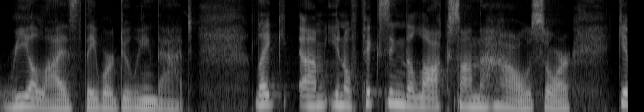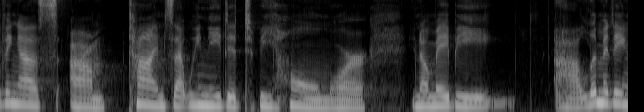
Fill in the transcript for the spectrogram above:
realize they were doing that. Like, um, you know, fixing the locks on the house or giving us um, times that we needed to be home or, you know, maybe uh, limiting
